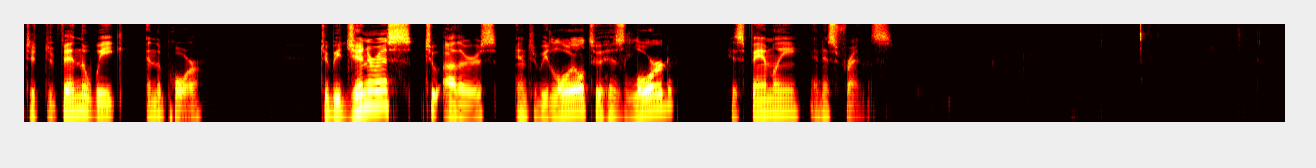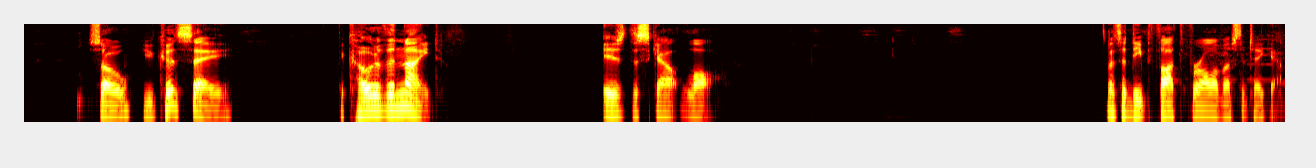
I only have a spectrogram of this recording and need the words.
to defend the weak and the poor, to be generous to others, and to be loyal to his Lord, his family, and his friends. So you could say the code of the knight is the scout law. That's a deep thought for all of us to take out.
